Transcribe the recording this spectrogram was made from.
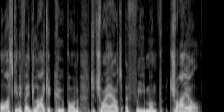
or asking if they'd like a coupon to try out a free month trial.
